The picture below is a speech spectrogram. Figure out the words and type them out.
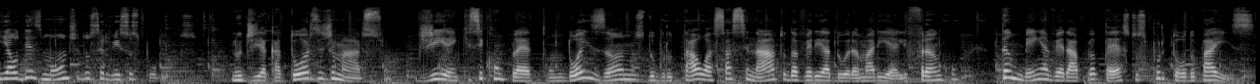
e ao desmonte dos serviços públicos. No dia 14 de março, dia em que se completam dois anos do brutal assassinato da vereadora Marielle Franco, também haverá protestos por todo o país.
